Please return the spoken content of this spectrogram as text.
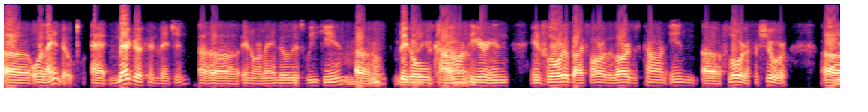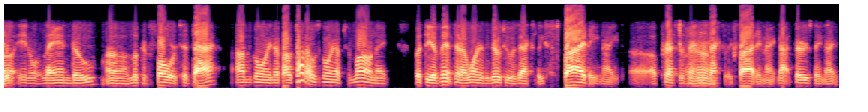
uh, Orlando at Mega Convention uh, in Orlando this weekend. Uh, Mhm. big old con here in in Florida, by far the largest con in uh, Florida for sure. Uh, in Orlando, uh, looking forward to that. I'm going up. I thought I was going up tomorrow night, but the event that I wanted to go to is actually Friday night. Uh, a press event Uh-huh. is actually Friday night, not Thursday night.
